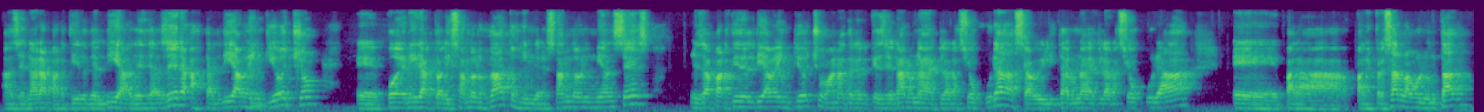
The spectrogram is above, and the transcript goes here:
a llenar a partir del día, desde ayer hasta el día 28. pueden ir actualizando los datos, ingresando en mi ANSES ya a partir del día 28 van a tener que llenar una declaración jurada, se habilitar una declaración jurada eh, para, expresar la voluntad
